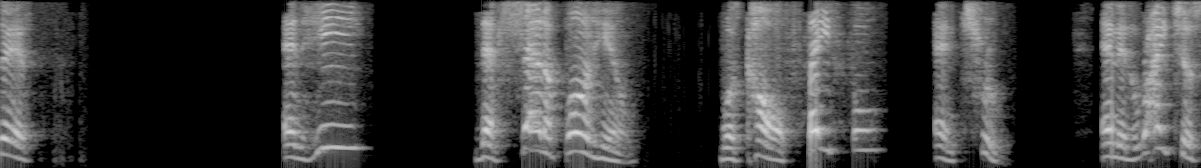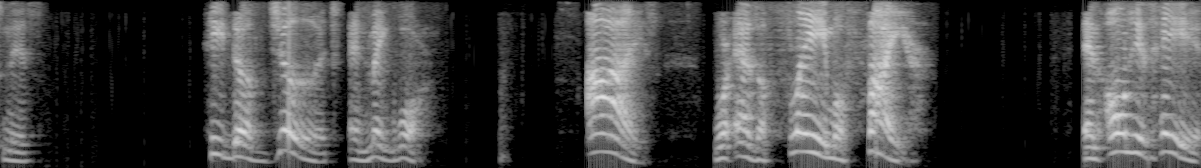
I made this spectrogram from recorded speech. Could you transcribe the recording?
Says, and he that sat upon him was called faithful and true. And in righteousness he doth judge and make war. Eyes were as a flame of fire, and on his head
